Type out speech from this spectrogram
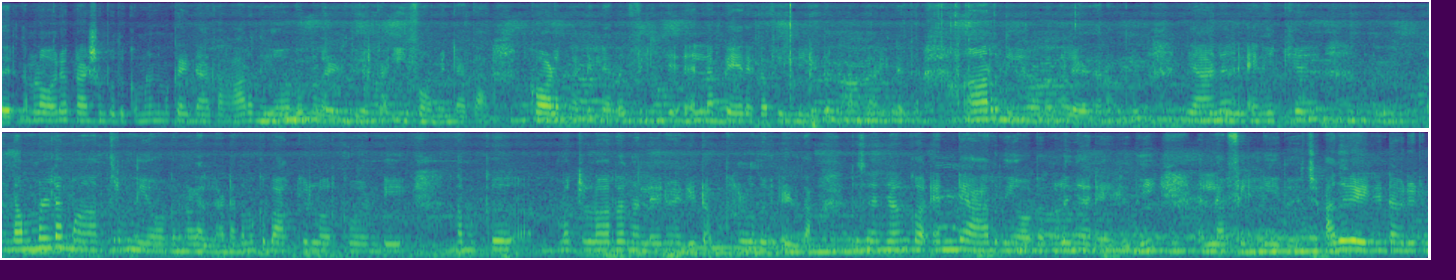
തരും. നമ്മൾ ഓരോ പ്രാവശ്യം പുതുക്കുമ്പോൾ നമുക്ക് അതിന്റെ അകത്ത് ആറ് നിയോഗങ്ങൾ എഴുതി വെക്കാം. ഈ ഫോമിന്റെ അകത്ത് കോളം കണ്ടില്ല? അത് ഫില്ല് എല്ലാം പേരൊക്കെ ഫില്ല് ചെയ്തിട്ട് നമ്മൾ അതിന്റെ അകത്ത് ആറ് നിയോഗങ്ങൾ എഴുതണം. ഞാൻ എനിക്ക് നമ്മളുടെ മാത്രം നിയോഗങ്ങളല്ല കേട്ടോ. നമുക്ക് ബാക്കിയുള്ളവർക്ക് വേണ്ടി നമുക്ക് മറ്റുള്ളവരുടെ നല്ലതിന് വേണ്ടിയിട്ടൊക്കെ ഉള്ളത് എഴുതാം. പക്ഷേ ഞാൻ എന്റെ ആറ് നിയോഗങ്ങൾ ഞാൻ എഴുതി എല്ലാം ഫില്ല് ചെയ്ത് വെച്ചു. അത് കഴിഞ്ഞിട്ട് അവരൊരു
